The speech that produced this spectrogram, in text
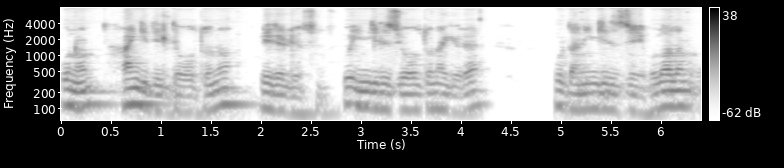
bunun hangi dilde olduğunu belirliyorsunuz. Bu İngilizce olduğuna göre buradan İngilizceyi bulalım.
